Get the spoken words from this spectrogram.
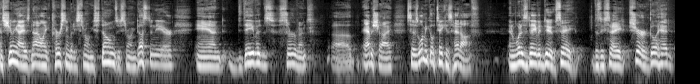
And Shimei is not only cursing, but he's throwing stones, he's throwing dust in the air. And David's servant, uh, Abishai, says, Let me go take his head off. And what does David do? Say, does he say, Sure, go ahead.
